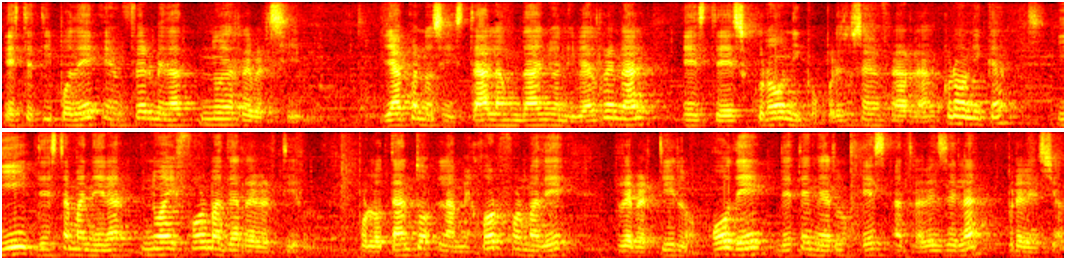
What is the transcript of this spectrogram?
este tipo de enfermedad no es reversible. Ya cuando se instala un daño a nivel renal, este es crónico, por eso se llama enfermedad crónica y de esta manera no hay forma de revertirlo. Por lo tanto, la mejor forma de revertirlo o de detenerlo es a través de la prevención,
